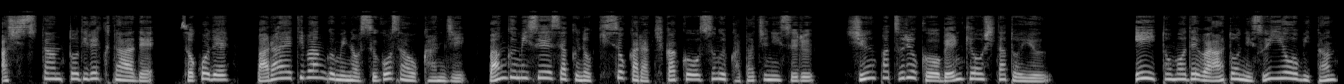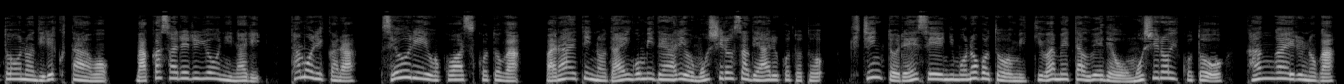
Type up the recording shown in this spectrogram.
アシスタントディレクターで、そこでバラエティ番組の凄さを感じ、番組制作の基礎から企画をすぐ形にする瞬発力を勉強したという。いいともでは後に水曜日担当のディレクターを任されるようになり、タモリからセオリーを壊すことがバラエティの醍醐味であり面白さであることと、きちんと冷静に物事を見極めた上で面白いことを考えるのが、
